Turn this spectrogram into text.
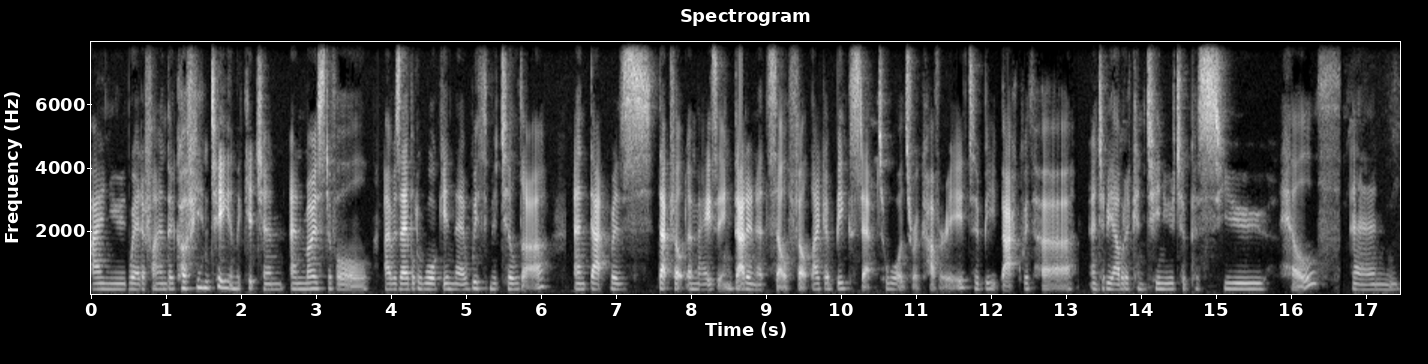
I knew where to find the coffee and tea in the kitchen, and most of all, I was able to walk in there with Matilda and that was that felt amazing that in itself felt like a big step towards recovery to be back with her and to be able to continue to pursue health and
